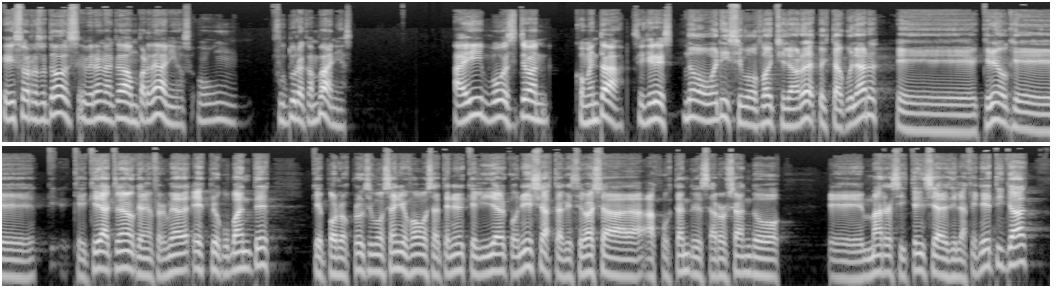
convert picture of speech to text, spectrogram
esos resultados se verán a cada un par de años o un, futuras campañas. Ahí vos, Esteban, comentá, si querés. No, buenísimo, Fonchi, la verdad espectacular. Eh, creo que, que queda claro que la enfermedad es preocupante que por los próximos años vamos a tener que lidiar con ella hasta que se vaya ajustando y desarrollando eh, más resistencia desde la genética.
